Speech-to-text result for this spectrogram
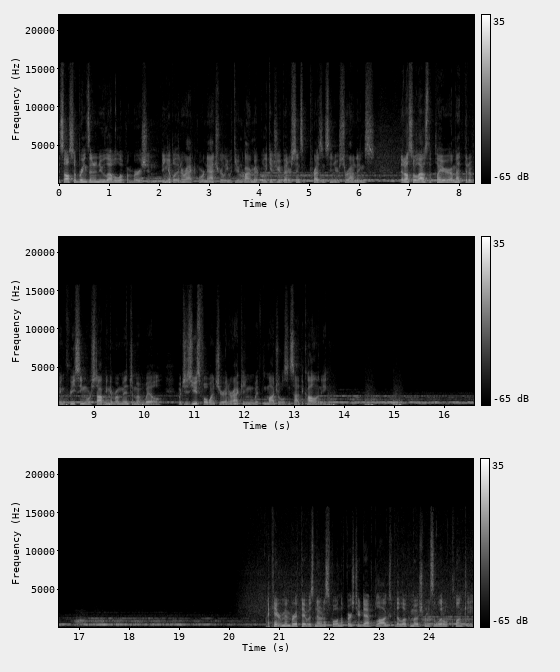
This also brings in a new level of immersion. Being able to interact more naturally with your environment really gives you a better sense of presence in your surroundings. It also allows the player a method of increasing or stopping their momentum at will, which is useful once you're interacting with modules inside the colony. I can't remember if it was noticeable in the first two dev blogs, but the locomotion was a little clunky.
